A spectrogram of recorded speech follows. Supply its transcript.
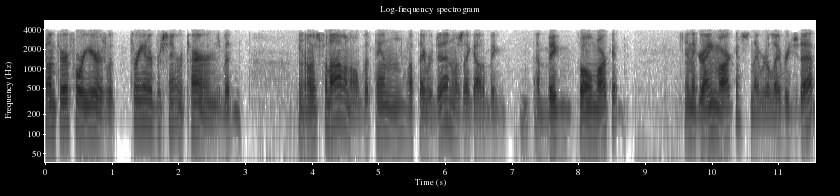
gone three or four years with 300% returns, but you know it was phenomenal. But then what they were doing was they got a big a big bull market in the grain markets, and they were leveraged up.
